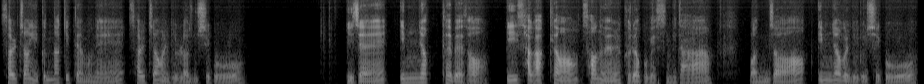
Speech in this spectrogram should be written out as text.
설정이 끝났기 때문에 설정을 눌러주시고 이제 입력 탭에서 이 사각형 선을 그려보겠습니다. 먼저 입력을 누르시고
